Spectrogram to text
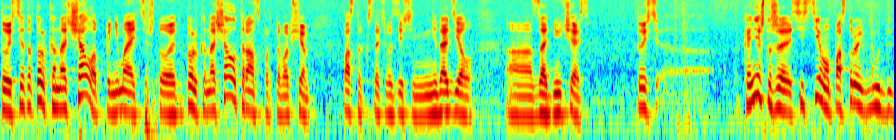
То есть это только начало, понимаете, что это только начало транспорта вообще. Пастор, кстати, вот здесь не доделал э, заднюю часть. То есть Конечно же, система построек будет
